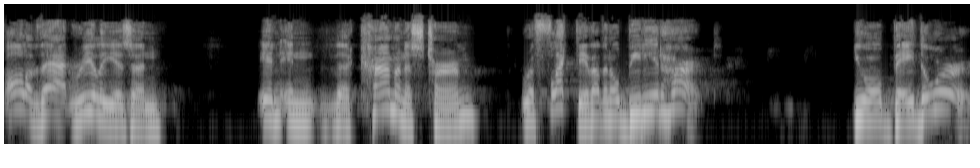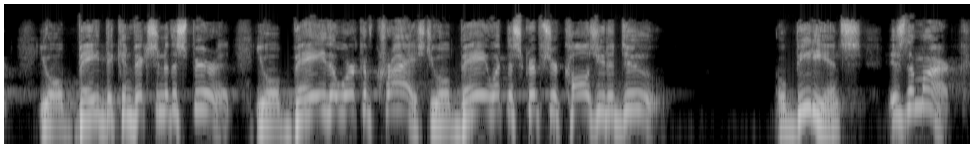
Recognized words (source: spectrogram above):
All of that really is an, in, in the commonest term, reflective of an obedient heart. You obeyed the word. You obeyed the conviction of the Spirit. You obey the work of Christ. You obey what the scripture calls you to do. Obedience is the mark.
